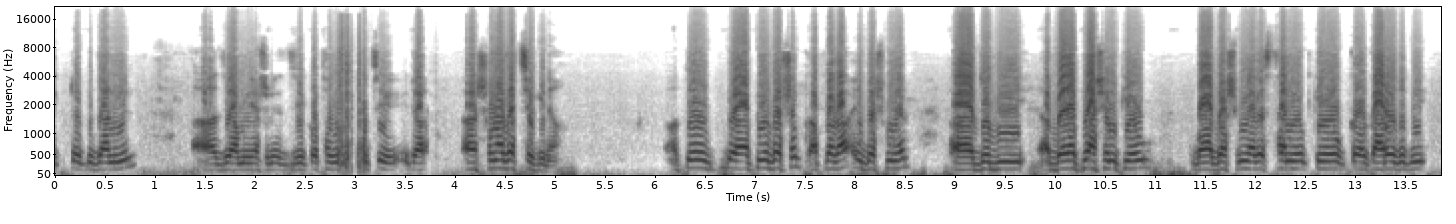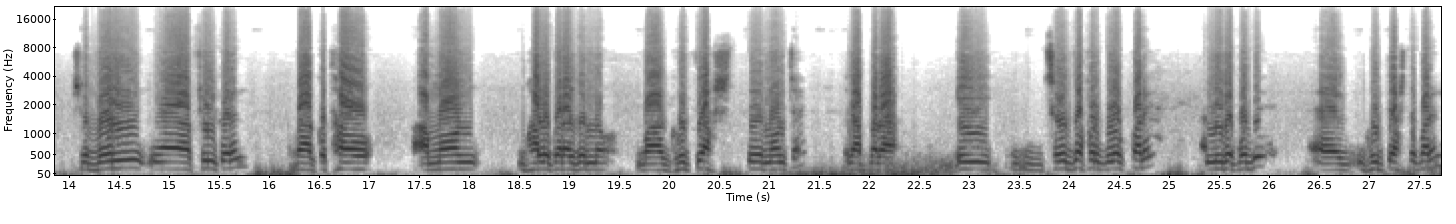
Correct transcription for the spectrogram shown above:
একটু একটু জানিয়েন যে আমি আসলে যে কথাগুলো বলছি, এটা শোনা যাচ্ছে কিনা। তো প্রিয় দর্শক, আপনারা এই দশ মিনিট যদি বেড়াতে আসেন কেউ, বা দশ মিনিট স্থানীয় কেউ কারও যদি আসলে বোরিং ফিল করেন বা কোথাও মন ভালো করার জন্য বা ঘুরতে আসতে মন চায়, তাহলে আপনারা এই সৈয়দ জাফর ব্লক পারে নিরাপদে ঘুরতে আসতে পারেন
